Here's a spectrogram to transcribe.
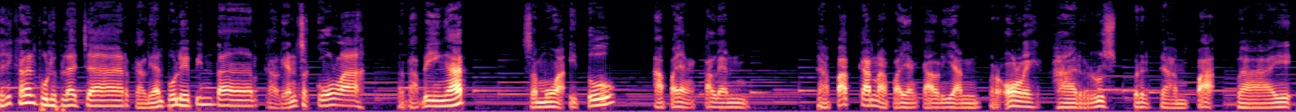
Jadi kalian boleh belajar, kalian boleh pintar, kalian sekolah. Tetapi ingat, semua itu apa yang kalian dapatkan, apa yang kalian peroleh harus berdampak baik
